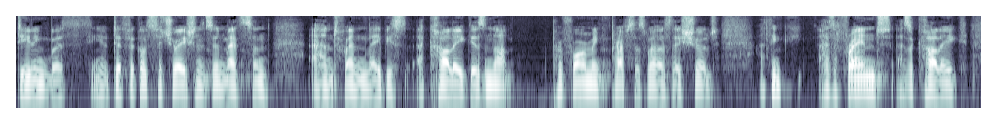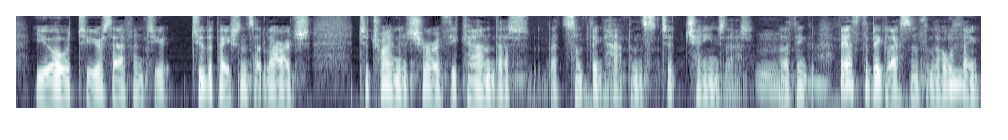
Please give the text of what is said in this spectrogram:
dealing with you know difficult situations in medicine, and when maybe a colleague is not performing perhaps as well as they should, I think as a friend, as a colleague, you owe it to yourself and to to the patients at large to try and ensure, if you can, that, that something happens to change that. Mm. And I think that's the big lesson from the whole mm. thing.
